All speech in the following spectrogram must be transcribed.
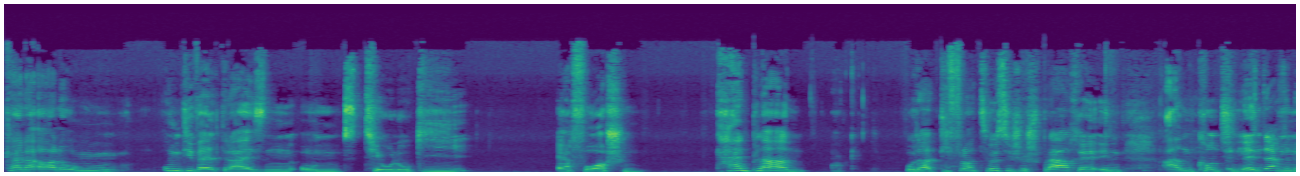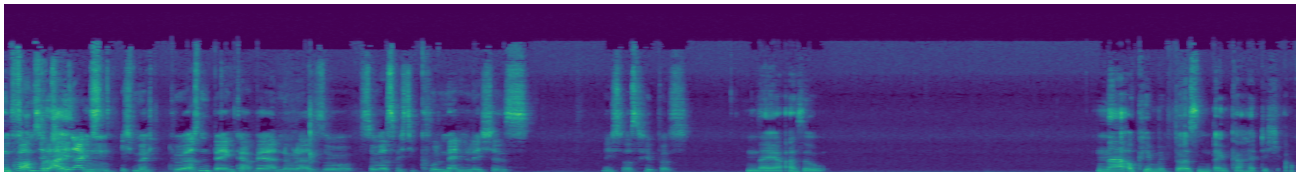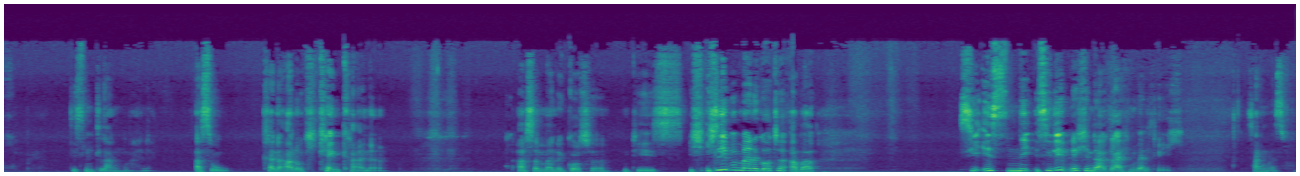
keine Ahnung, um die Welt reisen und Theologie erforschen. Kein Plan. Okay. Oder die französische Sprache in allen Kontinenten ich dachte, verbreiten. Sagst, ich möchte Börsenbanker werden oder so sowas richtig cool männliches, nicht sowas hippes. Naja, also na, okay, mit Börsenbanker hätte ich auch. Die sind langweilig. Also, keine Ahnung, ich kenne keine. Außer meine Gotte. Die ist. Ich, ich liebe meine Gotte, aber sie ist nie, sie lebt nicht in der gleichen Welt wie ich. Sagen wir es so.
